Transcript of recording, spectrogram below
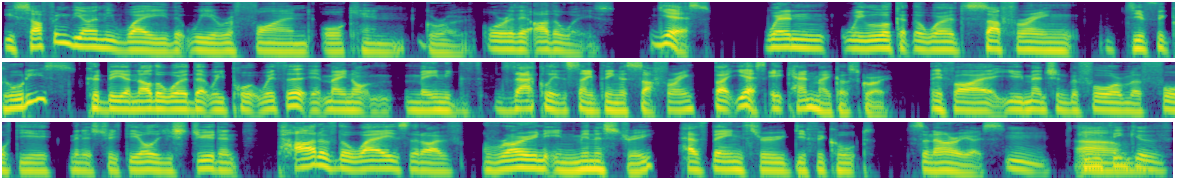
Is suffering the only way that we are refined or can grow? Or are there other ways? Yes. When we look at the word suffering, difficulties could be another word that we put with it. It may not mean ex- exactly the same thing as suffering, but yes, it can make us grow. If I, you mentioned before, I'm a fourth year ministry theology student. Part of the ways that I've grown in ministry have been through difficult scenarios. Mm. Can you think Um, of,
